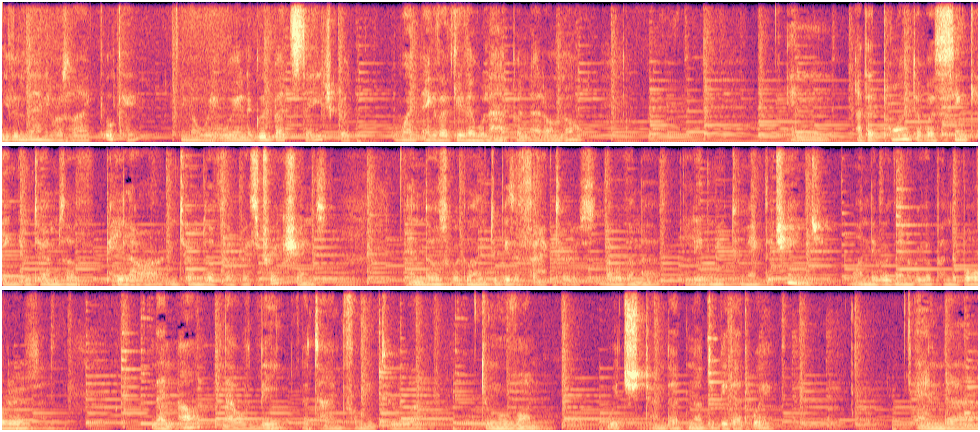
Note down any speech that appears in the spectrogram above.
even then it was like okay you know we're, we're in a good bad stage but when exactly that will happen i don't know at that point, I was thinking in terms of Pilar, in terms of the restrictions, and those were going to be the factors that were going to lead me to make the change. When they were going to reopen the borders, and then oh, that would be the time for me to uh, to move on, which turned out not to be that way. And uh,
